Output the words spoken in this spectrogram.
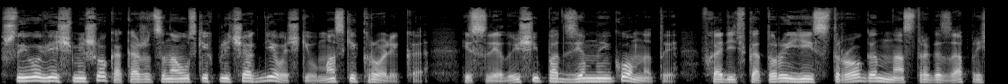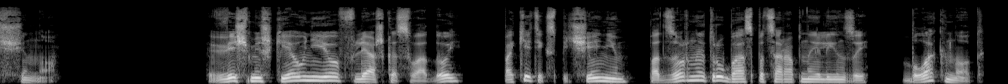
что его вещмешок окажется на узких плечах девочки в маске кролика, исследующей подземные комнаты, входить в которые ей строго-настрого запрещено. В вещмешке у нее фляжка с водой, пакетик с печеньем, подзорная труба с поцарапанной линзой, блокнот,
